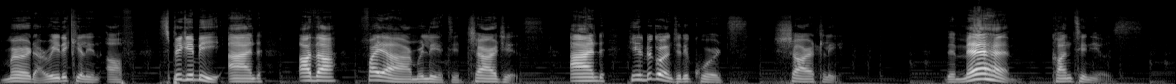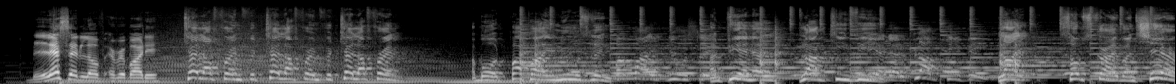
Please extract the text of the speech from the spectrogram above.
murder, really killing of Spiggy B and other firearm related charges. And he'll be going to the courts shortly. The mayhem continues. Blessed love, everybody. Tell a friend for tell a friend for tell a friend about Papa in Newslink and PNL Blog TV. TV. Like, subscribe, and share.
